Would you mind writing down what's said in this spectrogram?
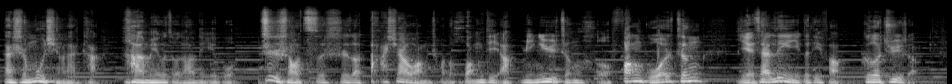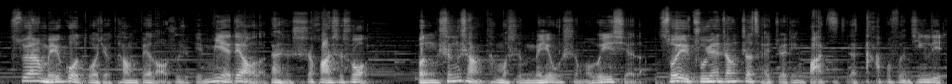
但是目前来看还没有走到那一步。至少此时的大夏王朝的皇帝啊，明玉珍和方国珍也在另一个地方割据着。虽然没过多久他们被老朱就给灭掉了，但是实话实说，本身上他们是没有什么威胁的。所以朱元璋这才决定把自己的大部分精力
